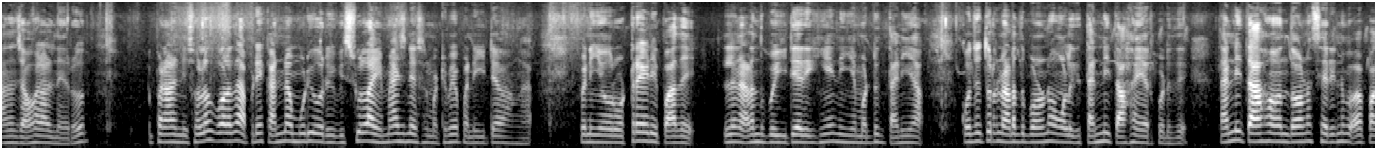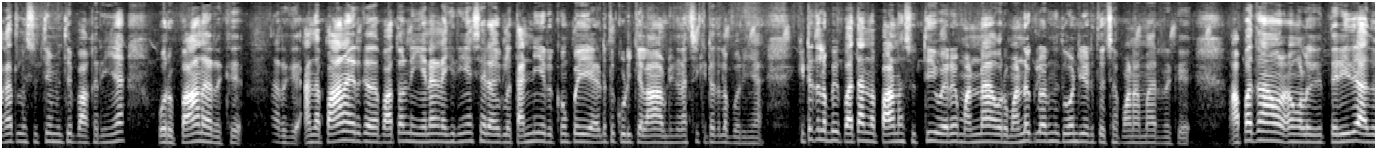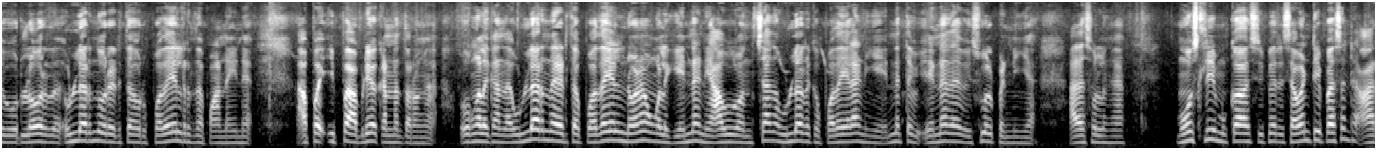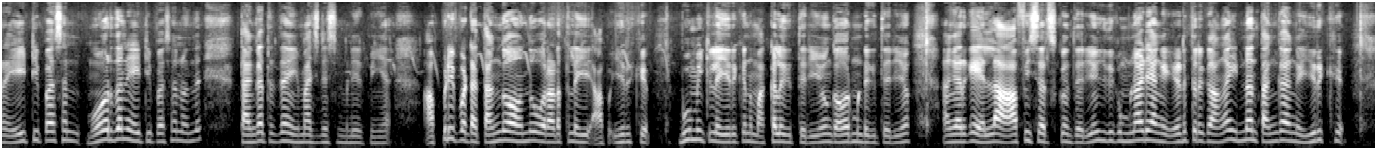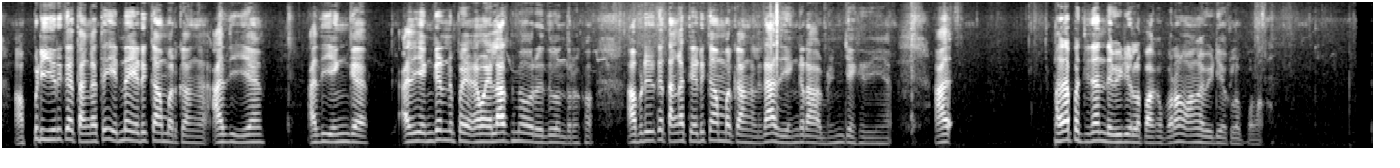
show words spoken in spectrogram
அதான் ஜவஹர்லால் நேரு. இப்போ நான் நீ சொல்ல போகிறத அப்படியே கண்ணை மூடி ஒரு விஷுவலாக இமேஜினேஷன் மட்டுமே பண்ணிக்கிட்டே வாங்க. இப்போ நீங்கள் ஒரு ஒற்றையடி பாதை இல்லை நடந்து போய்கிட்டே இருக்கீங்க. நீங்கள் மட்டும் தனியாக கொஞ்சம் தூரம் நடந்து போனோன்னா உங்களுக்கு தண்ணி தாகம் ஏற்படுது. தண்ணி தாகம் வந்தோன்னே சரின்னு பக்கத்தில் சுற்றி முற்றி பார்க்குறீங்க ஒரு பானை இருக்குது இருக்குது அந்த பானை இருக்கிறத பார்த்தோம் நீங்கள் என்ன நினைக்கிறீங்க? சரி அதுக்குள்ளே தண்ணி இருக்கும். போய் எடுத்து குடிக்கலாம் அப்படின்னு நினச்சி கிட்டத்தில் போகிறீங்க கிட்டத்தில் போய் பார்த்தா அந்த பானை சுற்றி ஒரு மண்ணாக ஒரு மண்ணுக்குள்ளேருந்து தோண்டி எடுத்து வச்ச பானை மாதிரி இருக்குது அப்போ தான் உங்களுக்கு தெரியுது அது ஒரு லோ உள்ளேருந்து ஒரு எடுத்த ஒரு புதையல் இருந்த பானைன்னு. அப்போ இப்போ அப்படியே கண்ணை திறங்க. உங்களுக்கு அந்த உள்ளே இருந்த எடுத்த புதையல்னோடனே உங்களுக்கு என்ன ஞாபகம் வந்துச்சு அந்த உள்ளே இருக்க புதையலாக நீங்கள் என்னத்தை என்னதை விசுவல் பண்ணீங்க. அதை சொல்லுங்கள் மோஸ்ட்லி முக்கால்வாசி பேர் seventy percent or eighty percent more than eighty percent வந்து தங்கத்தை தான் இமேஜினேஷன் பண்ணியிருப்பீங்க. அப்படிப்பட்ட தங்கம் வந்து ஒரு இடத்துல இருக்குது பூமிக்குள்ளே இருக்குன்னு மக்களுக்கு தெரியும் கவர்மெண்ட்டுக்கு தெரியும். அங்கே இருக்க எல்லா ஆஃபீஸர்ஸ்க்கும் தெரியும். இதுக்கு முன்னாடி அங்கே எடுத்திருக்காங்க இன்னும் தங்கம் அங்கே இருக்குது அப்படி இருக்க தங்கத்தை என்ன எடுக்காமல் இருக்காங்க? அது ஏன்? அது எங்கே? அது எங்கன்னு இப்போ நம்ம எல்லாருக்குமே ஒரு இது வந்திருக்கும். அப்படி இருக்க தங்கத்தை எடுக்காமல் இருக்காங்களேடா அது எங்கடா அப்படின்னு கேட்குறீங்க அது அதை பற்றி தான் இந்த வீடியோவில் பார்க்க போகிறோம் வாங்க வீடியோக்குள்ளே போகலாம்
